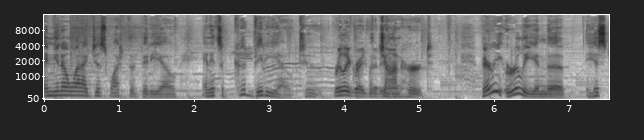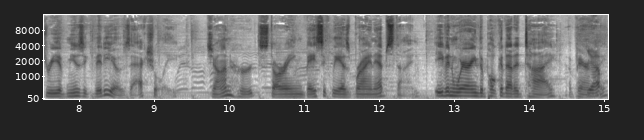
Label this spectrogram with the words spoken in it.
And you know what? I just watched the video, and it's a good video, too. Really great with video. John Hurt. Very early in the history of music videos, actually. John Hurt starring basically as Brian Epstein, even wearing the polka dotted tie, apparently,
